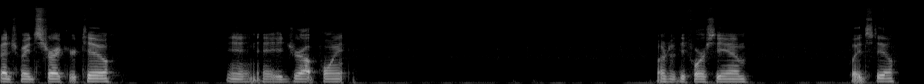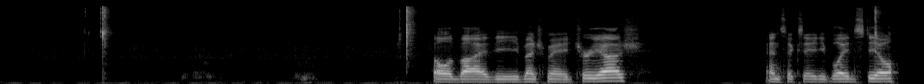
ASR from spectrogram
Benchmade Striker 2 in a drop point. 154 cm blade steel. Followed by the Benchmade Triage N680 blade steel.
